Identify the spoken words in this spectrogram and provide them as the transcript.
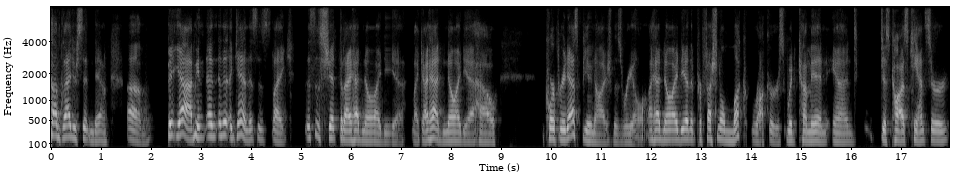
am glad you're sitting down. Um, but yeah, I mean, and, and again, this is like this is shit that I had no idea. Like I had no idea how corporate espionage was real. I had no idea that professional muck rockers would come in and just cause cancer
